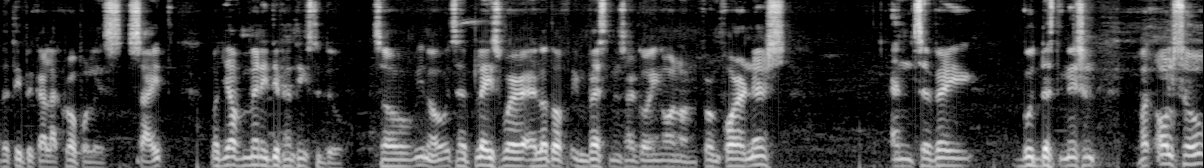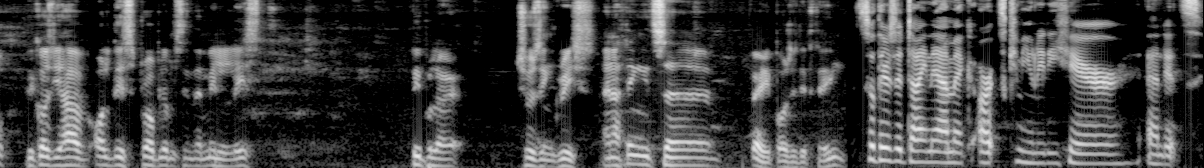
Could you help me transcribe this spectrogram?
the typical Acropolis site, but you have many different things to do. So, you know, it's a place where a lot of investments are going on, on from foreigners, and it's a very good destination. But also because you have all these problems in the Middle East, people are choosing Greece, and I think it's a very positive thing. So there's a dynamic arts community here, and it's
